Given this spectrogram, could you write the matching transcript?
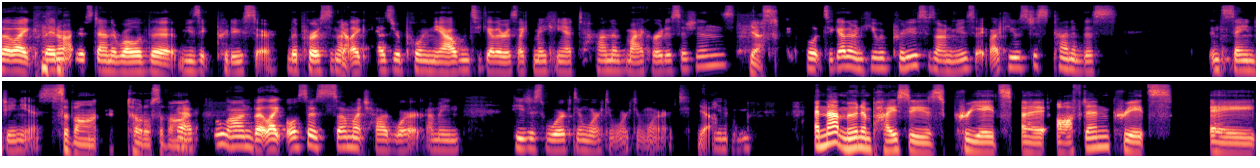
but, like, they don't understand the role of the music producer, the person that, Yeah. like, as you're pulling the album together is, like, making a ton of micro decisions Yes. pull it together, and he would produce his own music. Like, he was just kind of this insane genius. Savant. Total savant Yeah, full on, but, like, also so much hard work. I mean, he just worked and worked and worked and worked, Yeah. you know? And that moon in Pisces creates a often creates a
